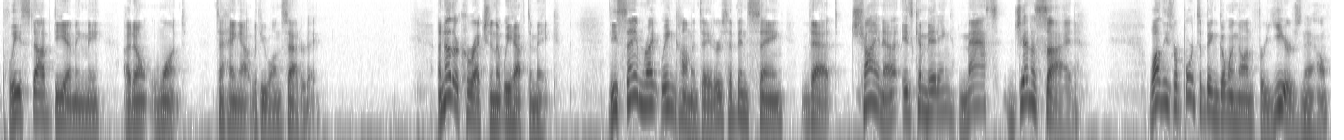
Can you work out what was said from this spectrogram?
please stop DMing me. I don't want to hang out with you on Saturday. Another correction that we have to make. These same right wing commentators have been saying that China is committing mass genocide. While these reports have been going on for years now,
